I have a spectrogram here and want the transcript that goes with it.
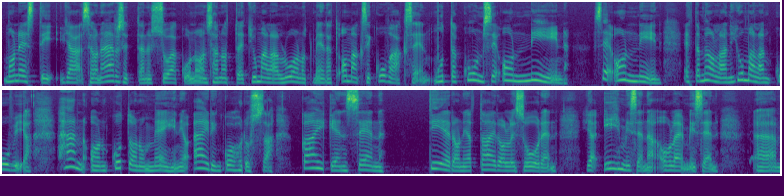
monesti ja se on ärsyttänyt sua, kun on sanottu, että Jumala on luonut meidät omaksi kuvakseen, mutta kun se on niin, se on niin, että me ollaan Jumalan kuvia. Hän on kutonut meihin jo äidin kohdussa kaiken sen tiedon ja taidollisuuden ja ihmisenä olemisen ähm,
